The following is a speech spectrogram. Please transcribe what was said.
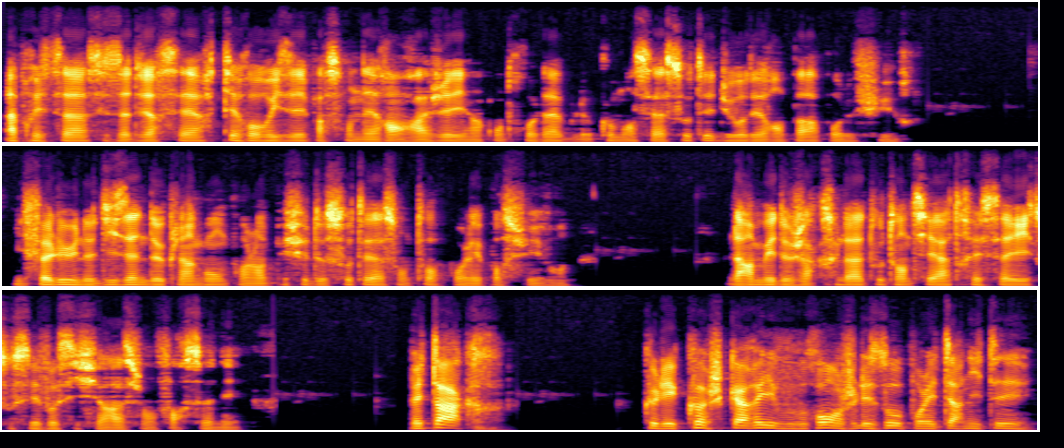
Après ça, ses adversaires, terrorisés par son air enragé et incontrôlable, commençaient à sauter du haut des remparts pour le fuir. Il fallut une dizaine de Klingons pour l'empêcher de sauter à son tour pour les poursuivre. L'armée de Jacrela tout entière tressaillit sous ces vociférations forcenées. Pétacre que les coches carrées vous rongent les os pour l'éternité.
